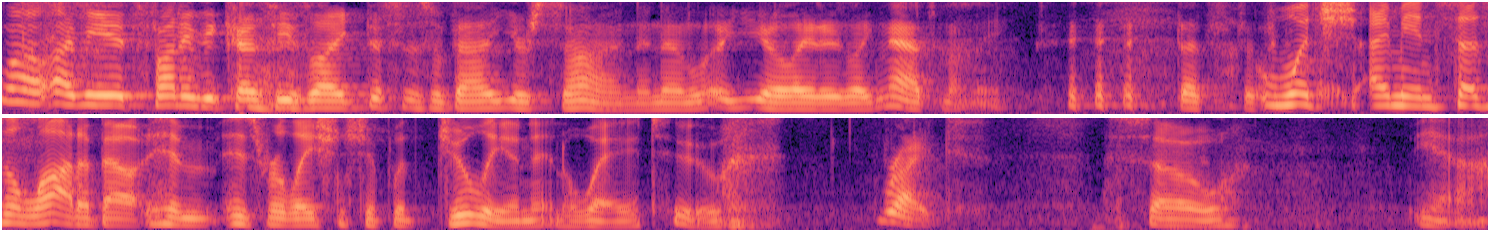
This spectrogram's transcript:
Well, I mean, it's funny because he's like, "This is about your son," and then a year later, he's like, "Nah, it's about me." that's, that's which I mean says a lot about him his relationship with Julian in a way too. right. So, yeah.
